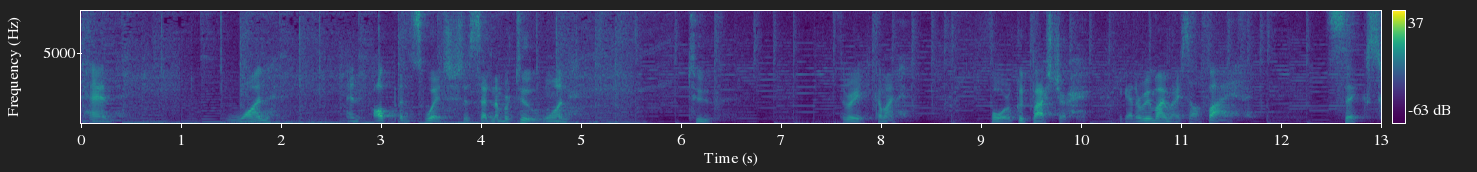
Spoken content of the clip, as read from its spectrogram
10, one, and up and switch to set number two. One, two, three, come on. Four, good posture. I gotta remind myself. Five, six,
